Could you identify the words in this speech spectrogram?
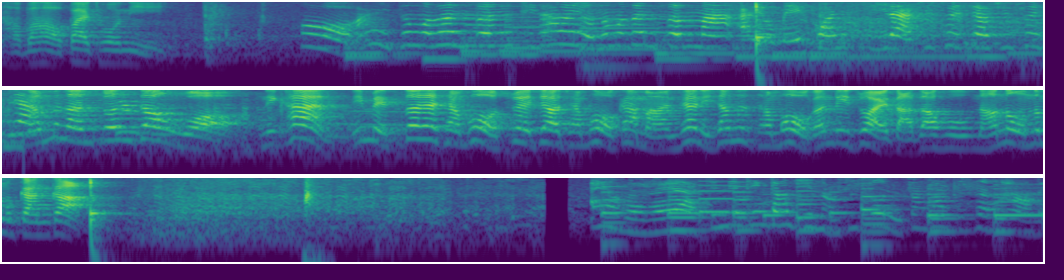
好不好？拜托你。哦，啊，你这么认真，其他人有那么认真吗？哎呦，没关系啦，去睡觉，去睡觉能。不能尊重我？你看，你每次都在强迫我睡觉，强迫我干嘛？你看你上次强迫我跟丽珠阿姨打招呼，然后弄得那么尴尬。哎呦，蕊蕊啊，今天听钢琴老师说你状况不是很好呢，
